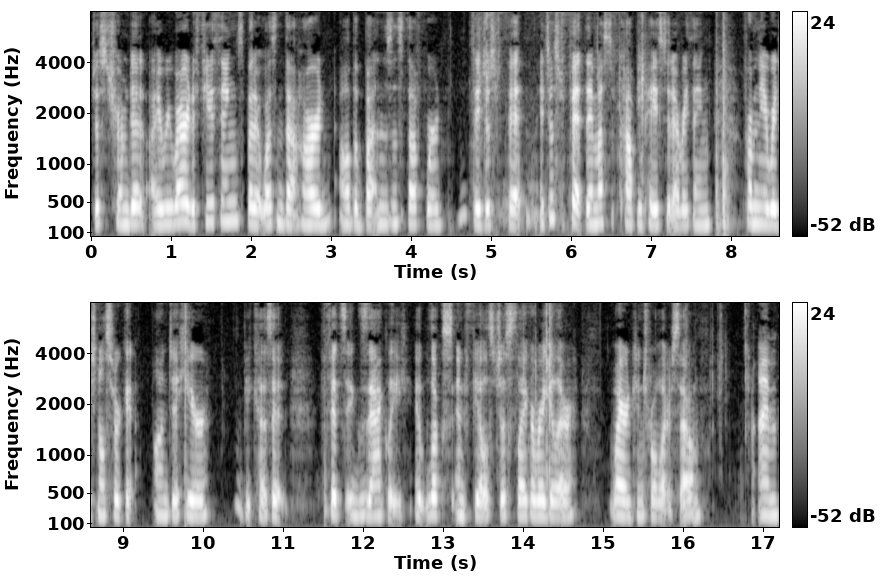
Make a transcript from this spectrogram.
just trimmed it. I rewired a few things, but it wasn't that hard. All the buttons and stuff were, they just fit. It just fit. They must have copy pasted everything from the original circuit onto here because it fits exactly. It looks and feels just like a regular wired controller. So I'm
